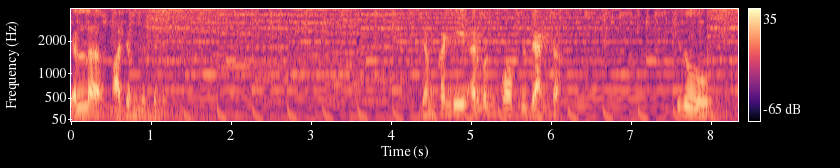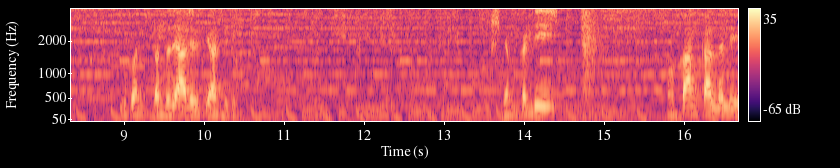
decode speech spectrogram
ಎಲ್ಲ ಮಾಧ್ಯಮ ಮಿತ್ರರೇ. ಜಮಖಂಡಿ ಅರ್ಬನ್ ಕೋಆಪರೇಟಿವ್ ಬ್ಯಾಂಕ್ ಇದು ಇದಕ್ಕೊಂದು ಸಂದದೇ ಆದ ಇತಿಹಾಸ ಇದು. ಜಮಖಂಡಿ ಸಂಸ್ಥಾನ ಕಾಲದಲ್ಲಿ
